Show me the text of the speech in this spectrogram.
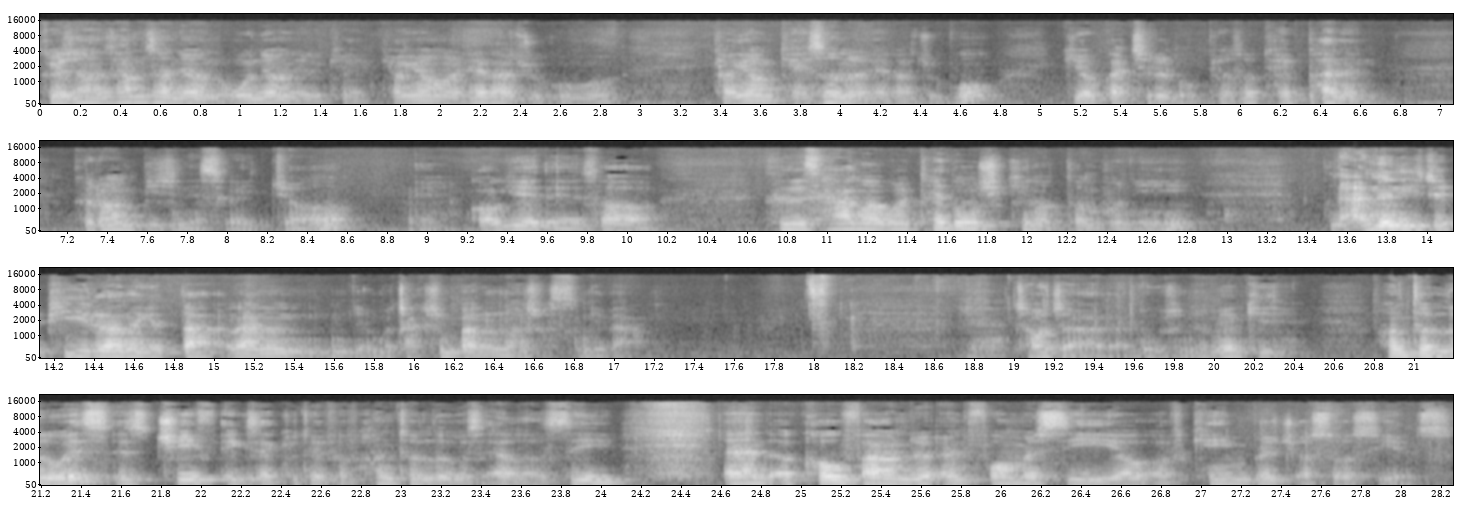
그래서 한 3, 4년, 5년 이렇게 경영을 해가지고, 경영 개선을 해가지고, 기업 가치를 높여서 되파는 그런 비즈니스가 있죠. 예, 거기에 대해서 그 산업을 태동시킨 어떤 분이 나는 이제 PE를 안 하겠다라는 이제 뭐 작심 발언을 하셨습니다. 예, 저자가 누구시냐면 기, Hunter Lewis is chief executive of Hunter Lewis LLC and a co-founder and former CEO of Cambridge Associates.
